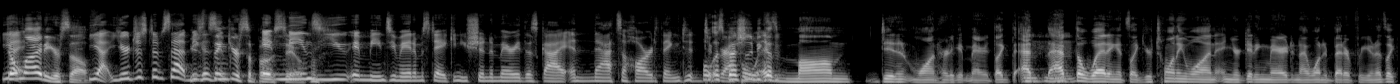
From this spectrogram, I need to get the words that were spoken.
Yeah. Don't lie to yourself. Yeah, you're just upset because You just think it, you're supposed it to. means you it means you made a mistake and you shouldn't have married this guy, and that's a hard thing to, to Well, especially because with. mom didn't want her to get married. Like at, Mm-hmm. at the wedding, it's like you're 21 and you're getting married, and I wanted better for you. And it's like,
